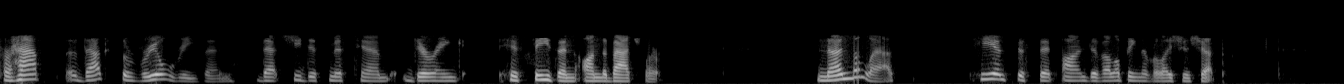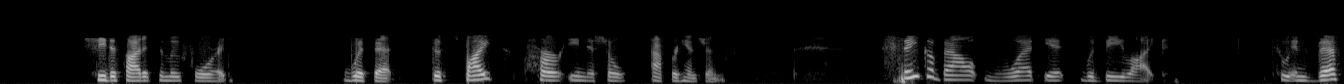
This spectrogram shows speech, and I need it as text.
Perhaps that's the real reason that she dismissed him during his season on The Bachelor. Nonetheless, he insisted on developing the relationship. She decided to move forward with it despite her initial apprehensions. Think about what it would be like to invest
